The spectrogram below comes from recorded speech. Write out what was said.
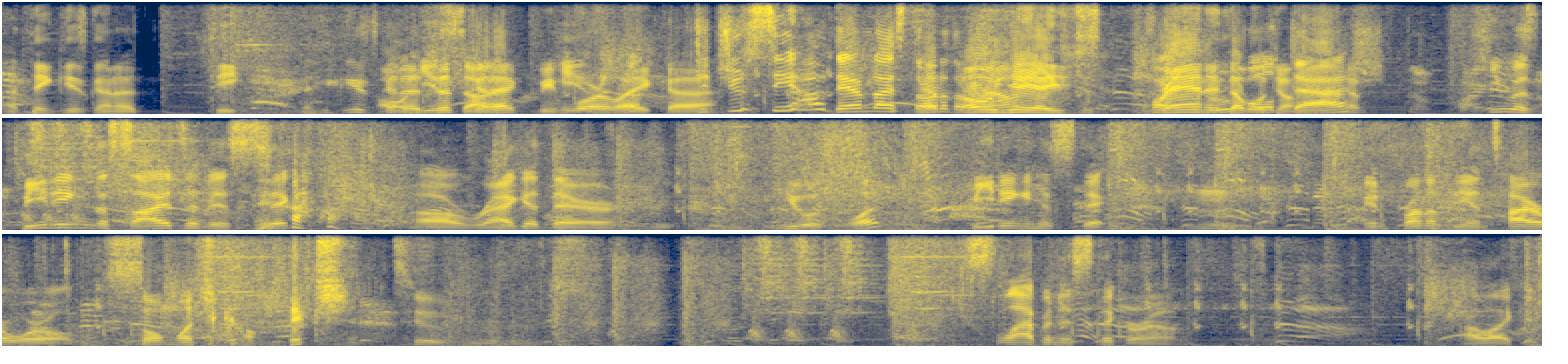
I think he's gonna I think he's Oh, gonna he's disconnect done. before He's like. Uh, Did you see how Damdai started yep. the Oh round? yeah, yeah, he just ran and double jumped. dash. He was beating the sides of his stick. Uh, ragged there, He was what? beating his stick in front of the entire world, So much conviction too. slapping his stick around. I like it.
